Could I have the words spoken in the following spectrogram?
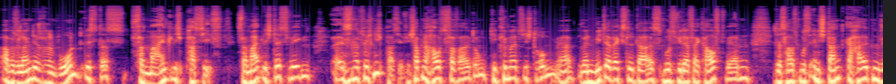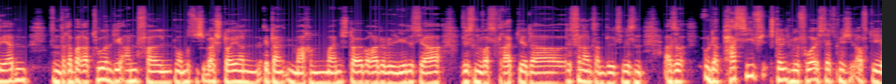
Aber solange die drin wohnt, ist das vermeintlich passiv. Vermeintlich deswegen, es ist natürlich nicht passiv. Ich habe eine Hausverwaltung, die kümmert sich drum. Ja. Wenn Mieterwechsel da ist, muss wieder verkauft werden. Das Haus muss instand gehalten werden. Es sind Reparaturen, die anfallen. Man muss sich über Steuern Gedanken machen. Mein Steuerberater will jedes Jahr wissen, was treibt ihr da. Das Finanzamt will es wissen. Also unter passiv stelle ich mir vor, ich setze mich auf die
